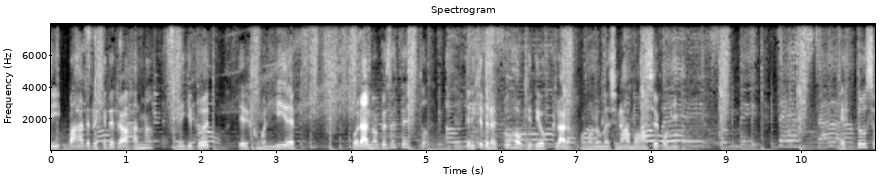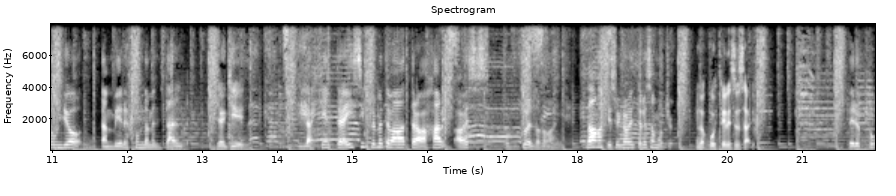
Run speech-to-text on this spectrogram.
si vas a tener gente trabajando, de que tú eres como el líder, por algo empezaste esto, tienes que tener tus objetivos claros, como lo mencionábamos hace poquito. Esto, según yo, también es fundamental, ya que la gente ahí simplemente va a trabajar a veces por un sueldo nomás. Nada más que eso no me interesa mucho. Lo justo y necesario. Pero tú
